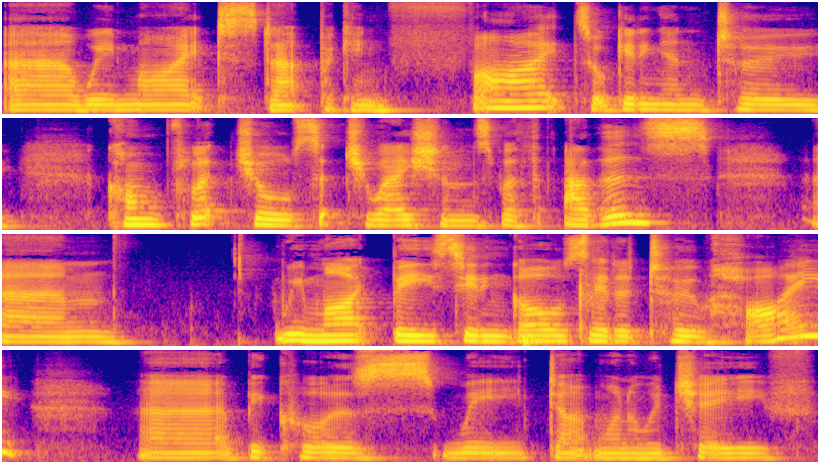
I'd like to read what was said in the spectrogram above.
Uh, we might start picking fights or getting into conflictual situations with others. Um, we might be setting goals that are too high uh, because we don't want to achieve,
